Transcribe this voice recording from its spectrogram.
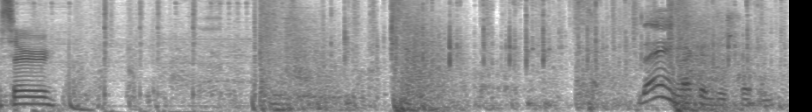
Yes, sir. Dang, that kid just freaking...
